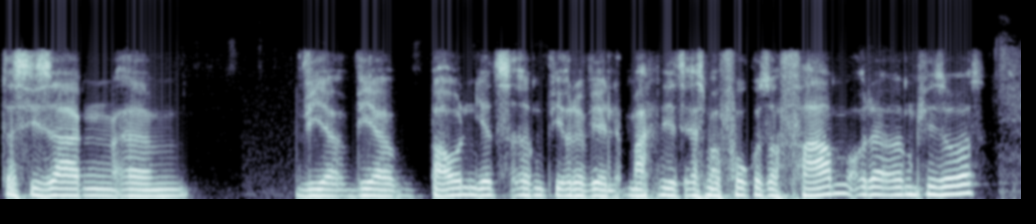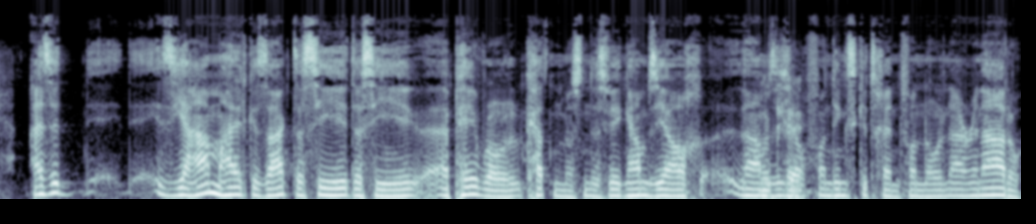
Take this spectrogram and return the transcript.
dass sie sagen, ähm, wir, wir bauen jetzt irgendwie oder wir machen jetzt erstmal Fokus auf Farm oder irgendwie sowas? Also sie haben halt gesagt, dass sie, dass sie äh, Payroll cutten müssen. Deswegen haben sie auch, haben okay. sie sich auch von Dings getrennt, von Nolan Arenado.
